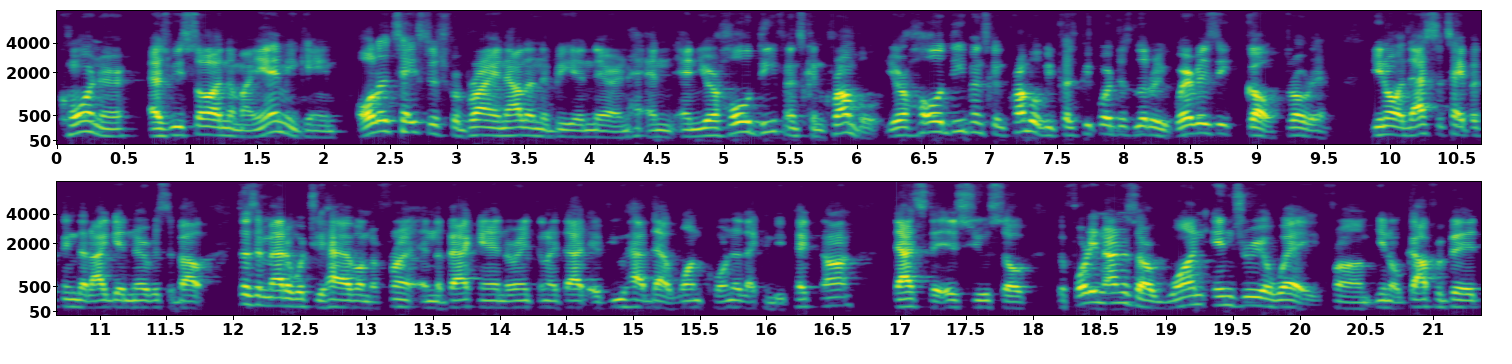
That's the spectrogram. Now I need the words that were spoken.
corner, as we saw in the Miami game, all it takes is for Brian Allen to be in there, and and and your whole defense can crumble. Your whole defense can crumble because people are just literally, where is he? Go throw to him. You know, that's the type of thing that I get nervous about. Doesn't matter what you have on the front and the back end or anything like that. If you have that one corner that can be picked on, that's the issue. So the 49ers are one injury away from, you know, God forbid,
